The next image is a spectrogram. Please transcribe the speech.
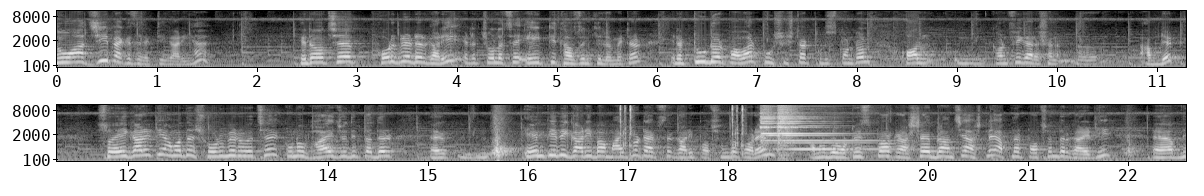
নোয়া জি প্যাকেজের একটি গাড়ি হ্যাঁ? এটা হচ্ছে ফোর গ্রেডের গাড়ি। এটা চলেছে এইটটি থাউজেন্ড কিলোমিটার এটা two door power push start cruise control all configuration update so এই গাড়িটি আমাদের শোরুমে রয়েছে। কোনো ভাই যদি তাদের এমপিবি গাড়ি বা মাইক্রো টাইপসের গাড়ি পছন্দ করেন, আমাদের অটো স্পার্ক রাজশাহী ব্রাঞ্চে আসলে আপনার পছন্দের গাড়িটি আপনি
